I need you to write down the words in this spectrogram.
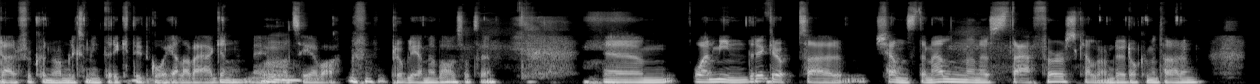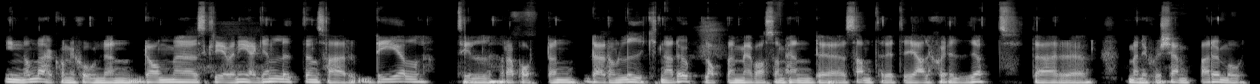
därför kunde de liksom inte riktigt gå hela vägen med Mm. att se vad problemen var. så att säga. Um, och en mindre grupp så här, tjänstemän, eller staffers kallar de det i dokumentären, inom den här kommissionen, de eh, skrev en egen liten så här del till rapporten där de liknade upploppen med vad som hände samtidigt i Algeriet där eh, människor kämpade mot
